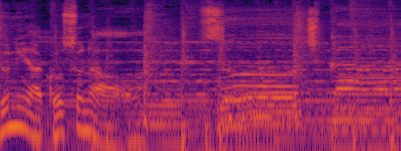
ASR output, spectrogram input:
दुनिया को सुनाओ। सोच का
